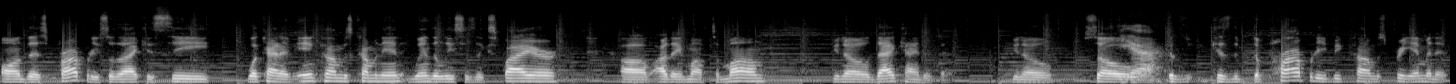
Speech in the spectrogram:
on this property so that I can see what kind of income is coming in, when the leases expire, uh, are they month to month, you know, that kind of thing. You know, so yeah, because the, the property becomes preeminent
